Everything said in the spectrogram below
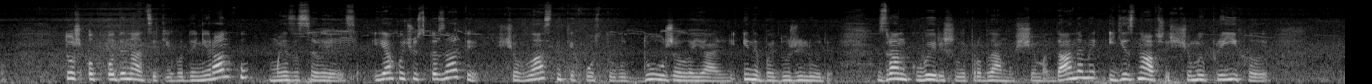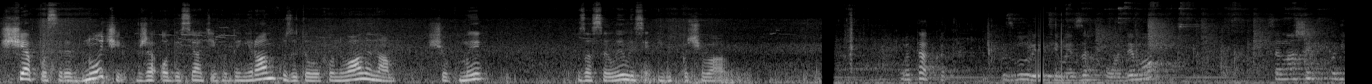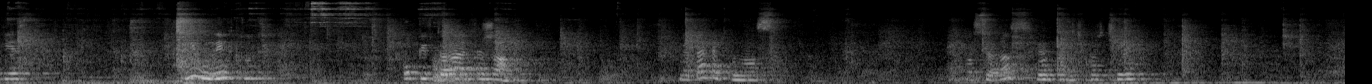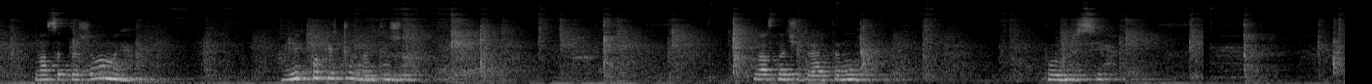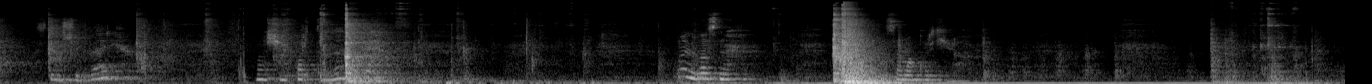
Тож об 11 годині ранку ми заселилися. І я хочу сказати, що власники хостелу дуже лояльні і небайдужі люди. Зранку вирішили проблему з чемоданами і, дізнавшись, що ми приїхали ще посеред ночі, вже о 10 годині ранку, зателефонували нам, щоб ми заселилися і відпочивали. Отак от з вулиці ми заходимо. Це наш під'їзд. І у них тут по півтора етажа. Не так, як у нас. Ось раз, виходить квартири. У нас етажами. У них по півтора етажа. У нас на четвертому поверсі. Наші двері, наші апартаменти. Ну і, власне, сама квартира.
